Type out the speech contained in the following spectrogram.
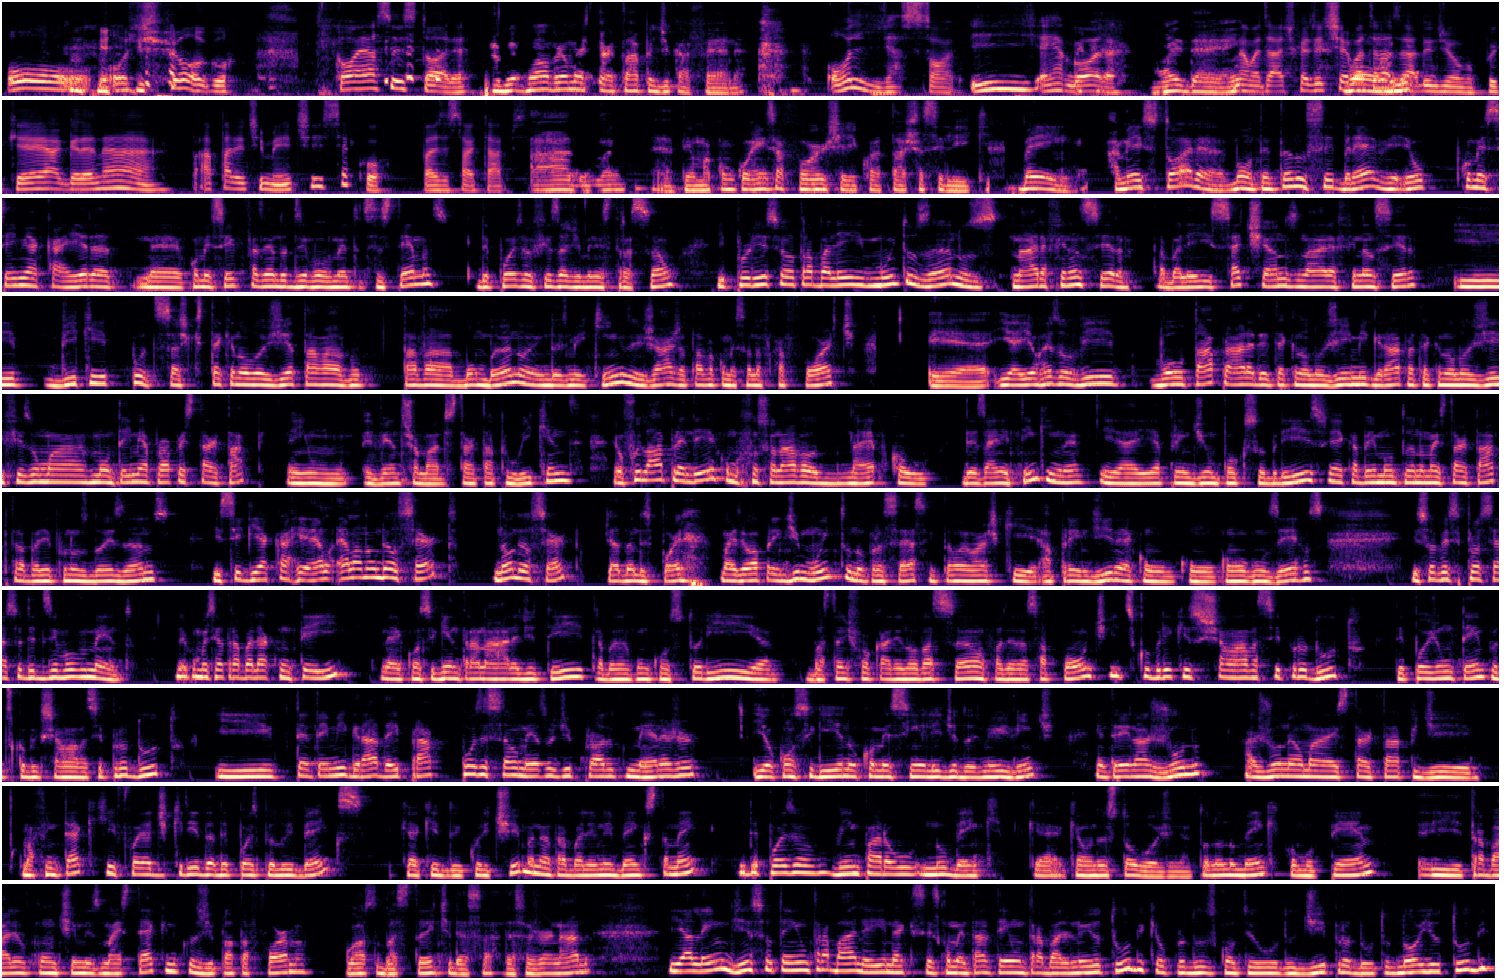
Ô, ô Diogo, Qual é a sua história? Vamos abrir uma startup de café, né? Olha só. Ih, é agora. Boa ideia, hein? Não, mas acho que a gente chegou Bom, atrasado, hein, Diogo? Porque a grana aparentemente secou para as startups. Ah, tem uma, é, tem uma concorrência forte aí com a taxa Selic. Bem, a minha história, bom, tentando ser breve, eu comecei minha carreira, né, comecei fazendo desenvolvimento de sistemas, depois eu fiz administração e por isso eu trabalhei muitos anos na área financeira. Trabalhei sete anos na área financeira e vi que, putz, acho que tecnologia tava, tava bombando em 2015 já, já tava começando a ficar forte. É, e aí eu resolvi voltar para a área de tecnologia e migrar para tecnologia e fiz uma montei minha própria startup em um evento chamado Startup Weekend. Eu fui lá aprender como funcionava na época o design thinking, né? E aí aprendi um pouco sobre isso e acabei montando uma startup. Trabalhei por uns dois anos e segui a carreira. Ela, ela não deu certo. Não deu certo, já dando spoiler, mas eu aprendi muito no processo, então eu acho que aprendi né, com, com, com alguns erros e sobre esse processo de desenvolvimento. Daí comecei a trabalhar com TI, né? Consegui entrar na área de TI, trabalhando com consultoria, bastante focado em inovação, fazendo essa ponte, e descobri que isso chamava-se produto. Depois de um tempo eu descobri que chamava-se produto e tentei migrar daí para posição mesmo de Product Manager e eu consegui no comecinho ali de 2020. Entrei na Juno. A Juno é uma startup de uma fintech que foi adquirida depois pelo Ebanks, que é aqui de Curitiba, né? Eu trabalhei no Ebanks também. E depois eu vim para o Nubank, que é, que é onde eu estou hoje, né? Estou no Nubank como PM e trabalho com times mais técnicos de plataforma. Gosto bastante dessa, dessa jornada. E além disso, eu tenho um trabalho aí, né? Que vocês comentaram, tem um trabalho no YouTube, que eu produzo conteúdo de produto no YouTube,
